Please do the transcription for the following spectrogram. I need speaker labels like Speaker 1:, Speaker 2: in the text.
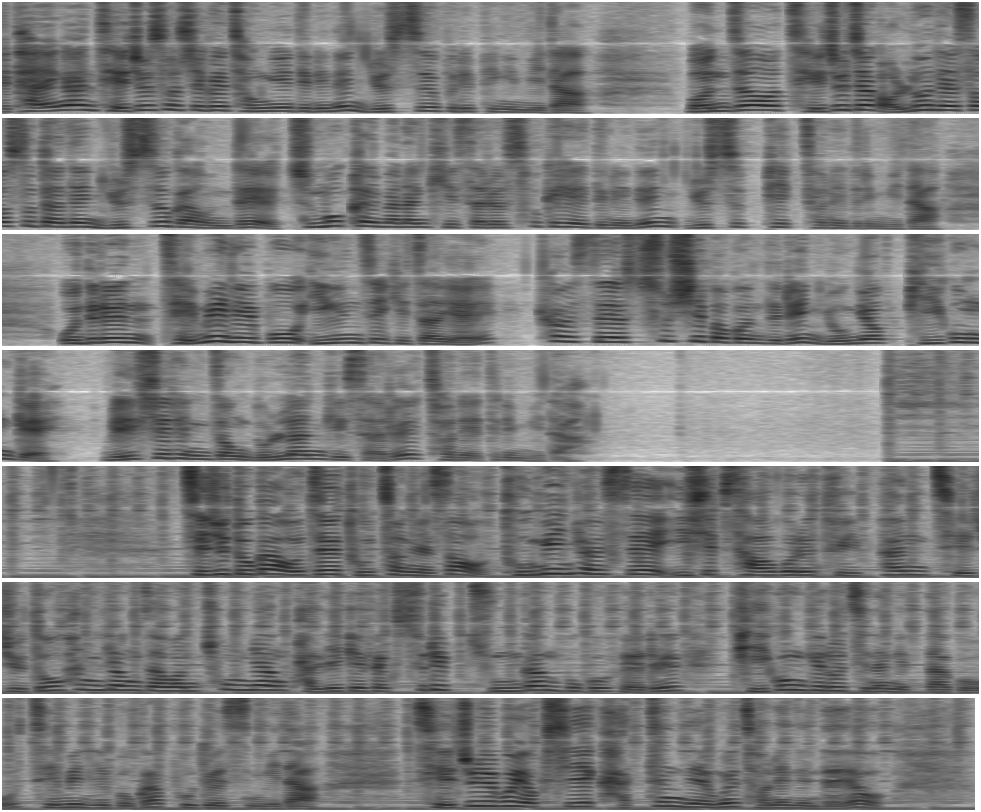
Speaker 1: 네, 다양한 제주 소식을 정리해드리는 뉴스 브리핑입니다. 먼저 제주지역 언론에서 쏟아낸 뉴스 가운데 주목할 만한 기사를 소개해드리는 뉴스픽 전해드립니다. 오늘은 제민일보 이은지 기자의 혈세 수십억 원 들인 용역 비공개, 밀실 행정 논란 기사를 전해드립니다. 제주도가 어제 도청에서 도민혈세 24억 원을 투입한 제주도 환경자원 총량 관리계획 수립 중간보고회를 비공개로 진행했다고 재민일보가 보도했습니다. 제주일보 역시 같은 내용을 전했는데요.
